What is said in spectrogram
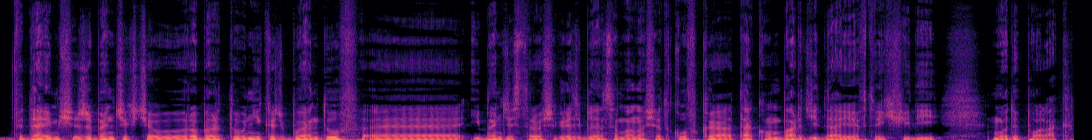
wydaje mi się, że będzie chciał Roberto unikać błędów e, i będzie starał się grać bilansowaną siatkówkę, a taką bardziej daje w tej chwili młody Polak.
